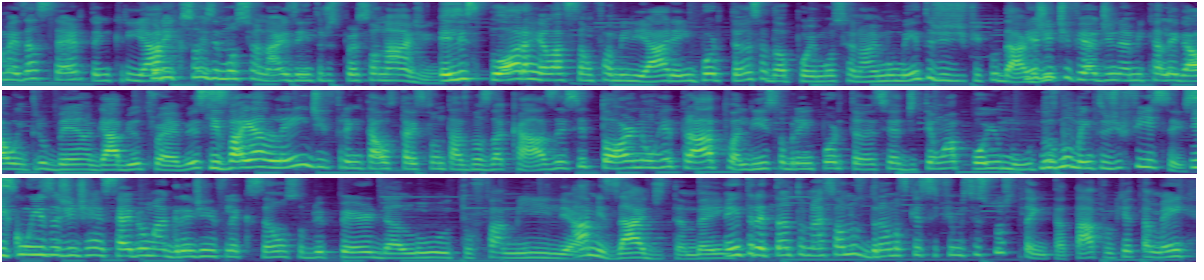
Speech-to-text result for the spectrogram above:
mas acerta em criar conexões emocionais entre os personagens. Ele explora a relação familiar e a importância do apoio emocional em momentos de dificuldade. E a gente vê a dinâmica legal entre o Ben, a Gabi e o Travis, que vai além de enfrentar os tais fantasmas da casa e se torna um retrato ali sobre a importância de ter um apoio mútuo nos momentos difíceis. E com isso a gente recebe uma grande reflexão sobre perda, luto, família, amizade também. Entretanto, não é só nos dramas que esse filme se sustenta, tá? Porque também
